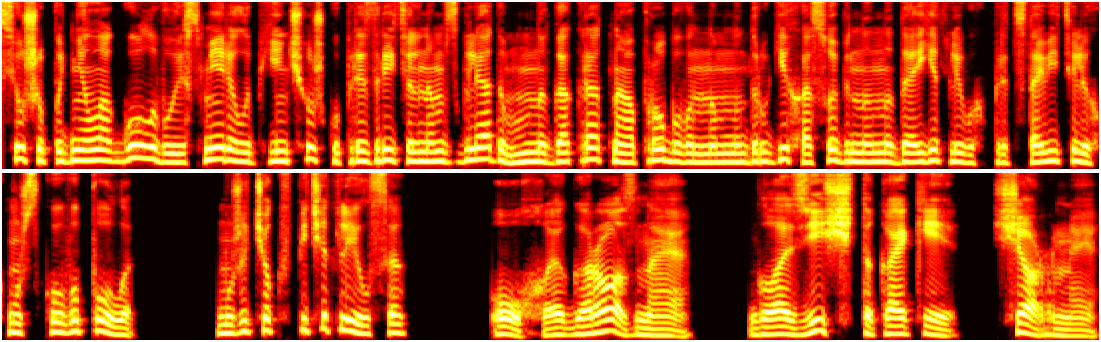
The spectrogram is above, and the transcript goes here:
Ксюша подняла голову и смерила пьянчушку презрительным взглядом, многократно опробованным на других, особенно надоедливых представителях мужского пола. Мужичок впечатлился. «Ух, и грозная! Глазища-то какие! Черные!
